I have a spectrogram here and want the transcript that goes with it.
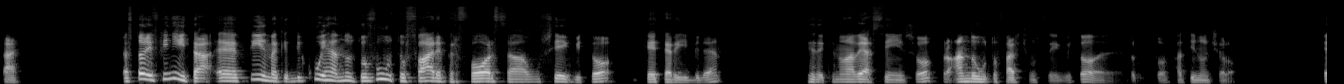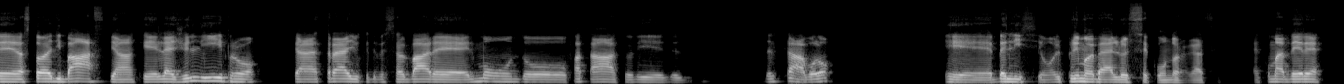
dai. La storia infinita è film che di cui hanno dovuto fare per forza un seguito, che è terribile, che che non aveva senso, però han dovuto farci un seguito, è brutto, infatti non ce l'ho. È la storia di Bastian che legge il libro, c'è Atreyu che deve salvare il mondo fatato di del cavolo e bellissimo. Il primo è bello, il secondo ragazzi è come avere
